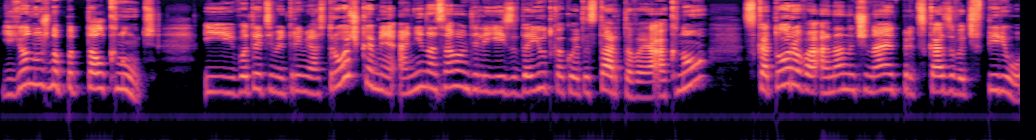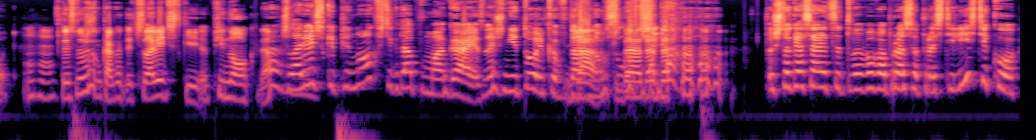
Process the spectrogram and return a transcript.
ее нужно подтолкнуть. И вот этими тремя строчками они на самом деле ей задают какое-то стартовое окно, с которого она начинает предсказывать вперед. Угу. То есть нужен какой-то человеческий пинок, да? Человеческий пинок всегда помогает, знаешь, не только в данном да, случае. Да, да, да. Что касается твоего вопроса про стилистику,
